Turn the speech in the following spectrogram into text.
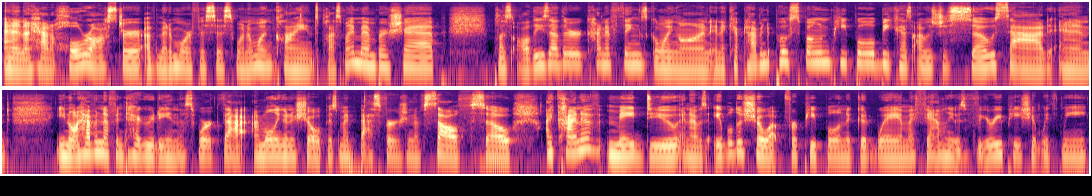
And I had a whole roster of Metamorphosis one on one clients, plus my membership, plus all these other kind of things going on. And I kept having to postpone people because I was just so sad. And, you know, I have enough integrity in this work that I'm only going to show up as my best version of self. So I kind of made do and I was able to show up for people in a good way. And my family was very patient with me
